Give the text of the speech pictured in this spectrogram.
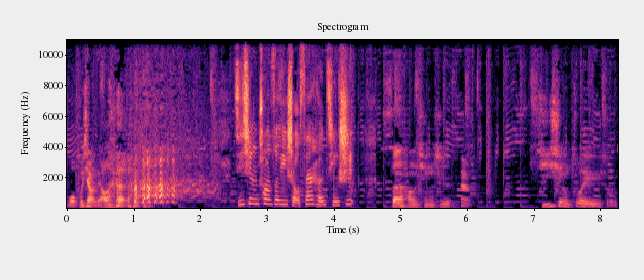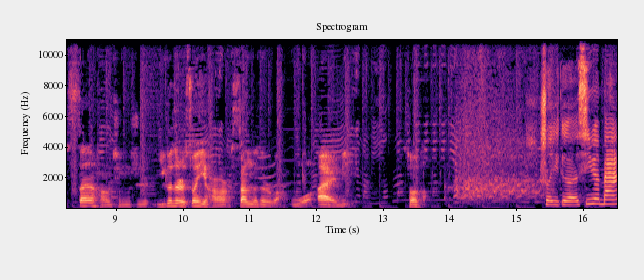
我不想聊的。即兴创作一首三行情诗，三行情诗，嗯。即兴做一首三行情诗，一个字算一行，三个字吧。我爱你，算吧。说一个心愿吧。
